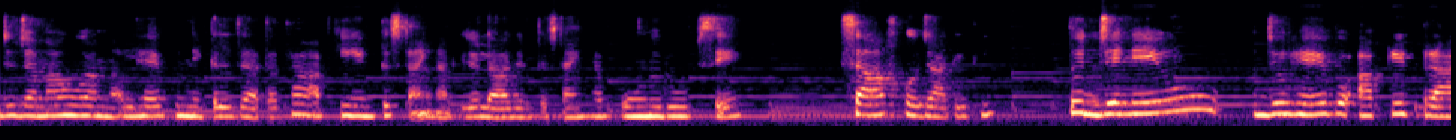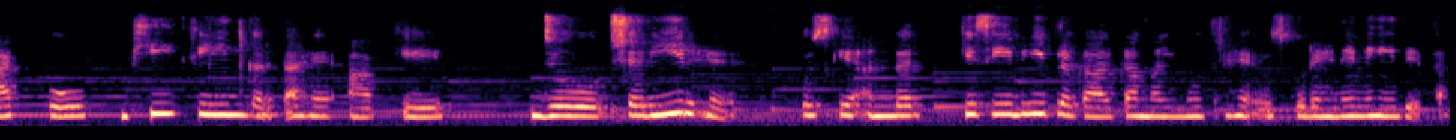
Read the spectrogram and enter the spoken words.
जो जमा हुआ मल है, वो निकल जाता था। आपकी इंटेस्टाइन आपकी जो लार्ज इंटेस्टाइन है, पूर्ण रूप से साफ़ हो जाती थी। तो जनेऊ जो है, वो आपके ट्रैक को भी क्लीन करता है। आपके जो शरीर है, उसके अंदर किसी भी प्रकार का मलमूत्र है, उसको रहने नहीं देता।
